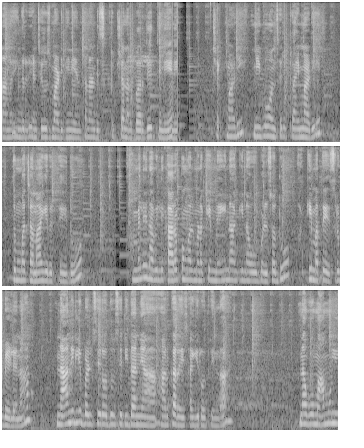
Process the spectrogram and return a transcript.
ನಾನು ಇಂಗ್ರೀಡಿಯೆಂಟ್ಸ್ ಯೂಸ್ ಮಾಡಿದ್ದೀನಿ ಅಂತ ನಾನು ಡಿಸ್ಕ್ರಿಪ್ಷನಲ್ಲಿ ಬರೆದಿರ್ತೀನಿ. ಚೆಕ್ ಮಾಡಿ, ನೀವು ಒಂದ್ಸರಿ ಟ್ರೈ ಮಾಡಿ. ತುಂಬ ಚೆನ್ನಾಗಿರುತ್ತೆ ಇದು. ಆಮೇಲೆ ನಾವಿಲ್ಲಿ ಖಾರ ಪೊಂಗಲ್ ಮಾಡೋಕ್ಕೆ ಮೇಯ್ನಾಗಿ ನಾವು ಬಳಸೋದು ಅಕ್ಕಿ ಮತ್ತು ಹೆಸರು ಬೇಳೆನ. ನಾನಿಲ್ಲಿ ಬಳಸಿರೋದು ಸಿರಿಧಾನ್ಯ ಆರ್ಕ ರೈಸ್ ಆಗಿರೋದ್ರಿಂದ ನಾವು ಮಾಮೂಲಿ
